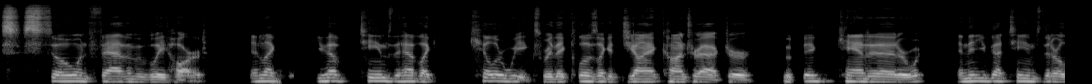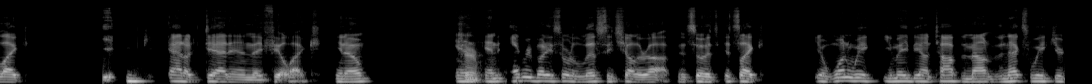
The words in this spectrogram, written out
so unfathomably hard. And like you have teams that have like killer weeks where they close like a giant contract or a big candidate or what and then you've got teams that are like at a dead end they feel like you know and sure. and everybody sort of lifts each other up and so it's, it's like you know, one week you may be on top of the mountain, but the next week you're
